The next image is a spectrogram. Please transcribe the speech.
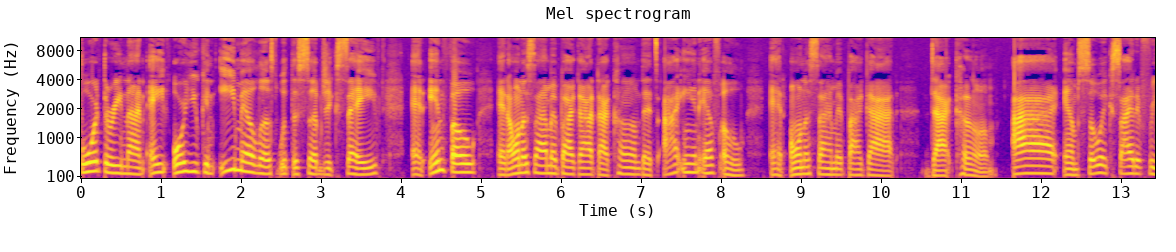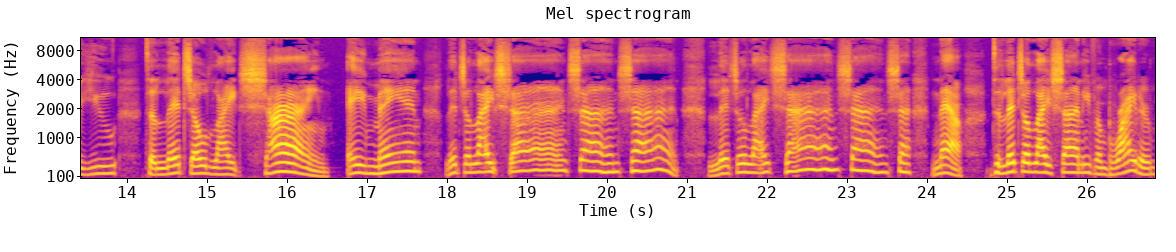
4398. Or you can email us with the subject saved at info at onassignmentbygod.com. That's I-N-F-O at onassignmentbygod.com. I am so excited for you to let your light shine. Amen. Let your light shine, shine, shine. Let your light shine, shine, shine. Now, to let your light shine even brighter,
